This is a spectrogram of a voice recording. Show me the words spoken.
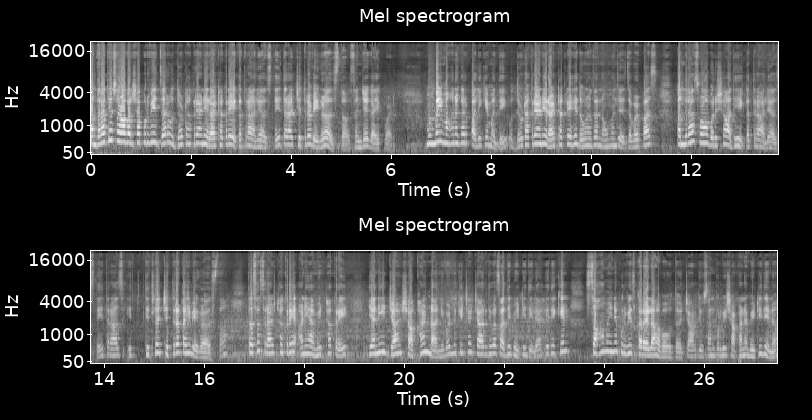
पंधरा ते सोळा वर्षापूर्वी जर उद्धव ठाकरे आणि राज ठाकरे एकत्र आले असते तर आज चित्र वेगळं असतं. संजय गायकवाड. मुंबई महानगरपालिकेमध्ये उद्धव ठाकरे आणि राज ठाकरे हे दोन हजार नऊ म्हणजे जवळपास पंधरा सोळा वर्ष आधी एकत्र आले असते तर आज इत तिथलं चित्र काही वेगळं असतं. तसंच राज ठाकरे आणि अमित ठाकरे यांनी ज्या शाखांना निवडणुकीच्या चार दिवस आधी भेटी दिल्या हे देखील सहा महिनेपूर्वीच करायला हवं होतं. चार दिवसांपूर्वी शाखांना भेटी देणं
